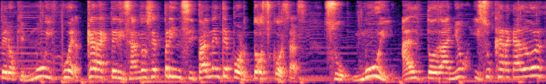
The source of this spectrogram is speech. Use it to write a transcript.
pero que muy fuerte, caracterizándose principalmente por dos cosas, su muy alto daño y su cargador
